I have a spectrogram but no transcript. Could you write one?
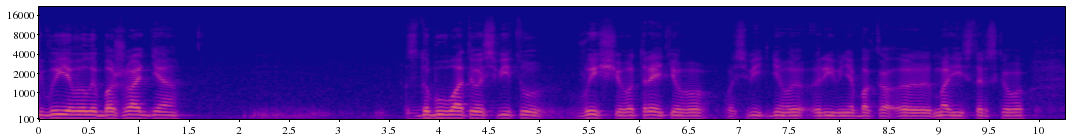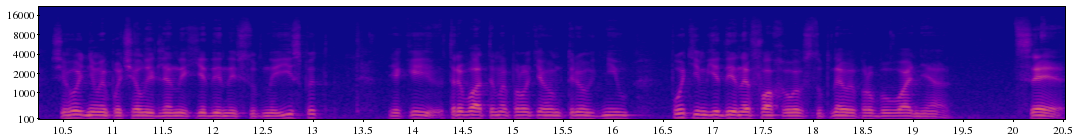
і виявили бажання здобувати освіту вищого третього освітнього рівня е, магістерського. Сьогодні ми почали для них єдиний вступний іспит, який триватиме протягом трьох днів. Потім єдине фахове вступне випробування це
